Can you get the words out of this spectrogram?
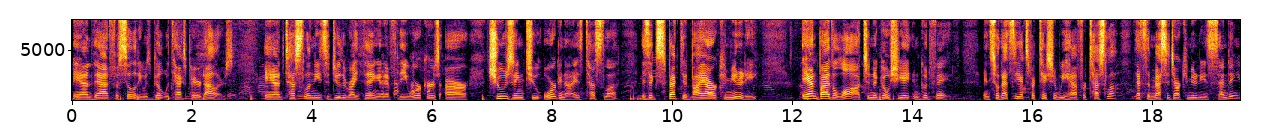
and that facility was built with taxpayer dollars. And Tesla needs to do the right thing. And if the workers are choosing to organize, Tesla is expected by our community and by the law to negotiate in good faith. And so that's the expectation we have for Tesla. That's the message our community is sending.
